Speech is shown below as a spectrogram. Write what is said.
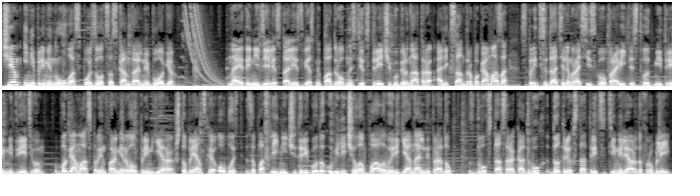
чем и не применул воспользоваться скандальный блогер. На этой неделе стали известны подробности встречи губернатора Александра Богомаза с председателем российского правительства Дмитрием Медведевым. Богомаз проинформировал премьера, что Брянская область за последние 4 года увеличила валовый региональный продукт с 242 до 330 миллиардов рублей.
